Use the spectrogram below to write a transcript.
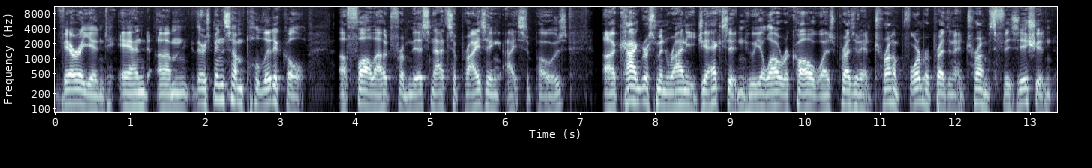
variant, and um, there's been some political fallout from this. Not surprising, I suppose. Uh, Congressman Ronny Jackson, who you'll all recall was President Trump, former President Trump's physician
